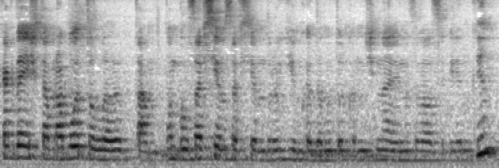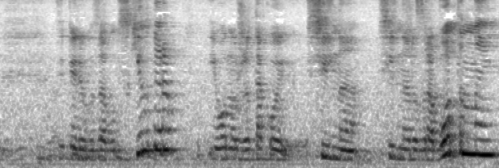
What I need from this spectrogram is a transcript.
когда я еще там работала, там, он был совсем-совсем другим, когда мы только начинали, назывался Гринкин. Теперь его зовут Скилбер, и он уже такой сильно, сильно разработанный.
